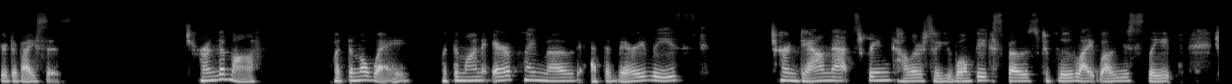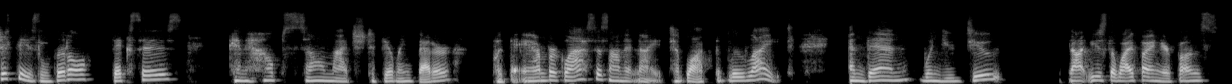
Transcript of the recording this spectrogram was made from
your devices. Turn them off, put them away, put them on airplane mode at the very least. Turn down that screen color so you won't be exposed to blue light while you sleep. Just these little fixes can help so much to feeling better put the amber glasses on at night to block the blue light. And then when you do not use the Wi Fi and your phone's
